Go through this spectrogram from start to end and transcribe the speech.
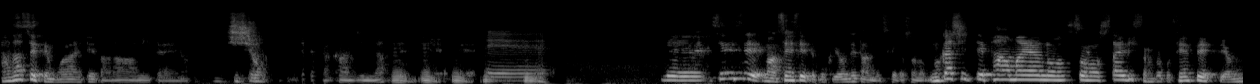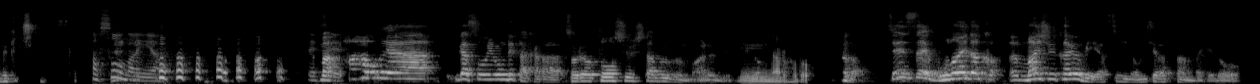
正せてもらえてたな、みたいな、師匠みたいな感じになってうんて、で、先生、まあ先生って僕呼んでたんですけど、その昔ってパーマ屋のそのスタイリストのこと先生って呼んでたじあ、そうなんや。まあ母親がそう呼んでたから、それを踏襲した部分もあるんですけど、うん、なるほど。なんか、先生、この間か、毎週火曜日休みのお店だったんだけど、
